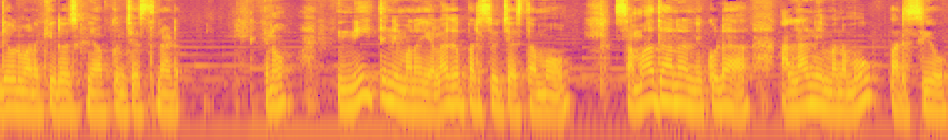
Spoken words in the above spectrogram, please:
దేవుడు మనకి ఈరోజు జ్ఞాపకం చేస్తున్నాడు. యూనో నీతిని మనం ఎలాగ పర్స్యూ చేస్తామో సమాధానాన్ని కూడా అలానే మనము పర్స్యూ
